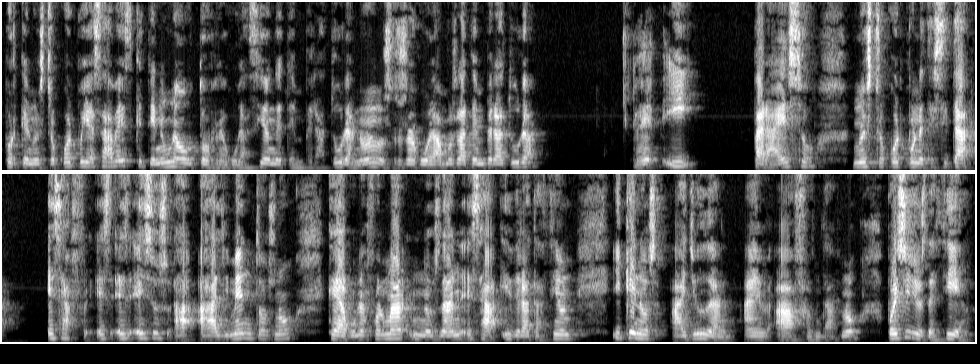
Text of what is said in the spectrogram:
porque nuestro cuerpo ya sabéis que tiene una autorregulación de temperatura, ¿no? Nosotros regulamos la temperatura ¿eh? Y para eso nuestro cuerpo necesita esos alimentos, ¿no? Que de alguna forma nos dan esa hidratación y que nos ayudan a, a afrontar, ¿no? Por eso yo os decía,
